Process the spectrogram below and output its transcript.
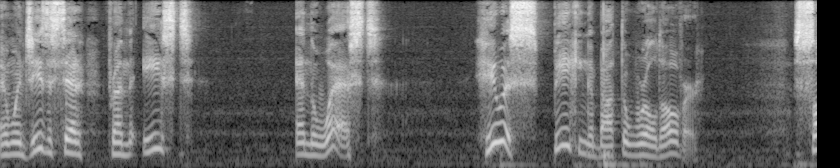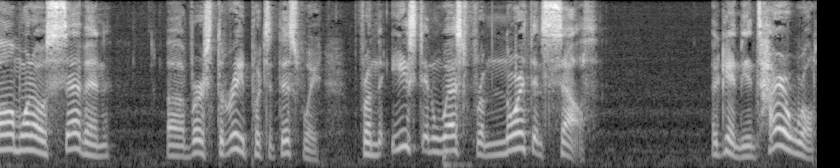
And when Jesus said, from the east and the west, he was speaking about the world over. Psalm 107, uh, verse 3 puts it this way From the east and west, from north and south, Again, the entire world,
